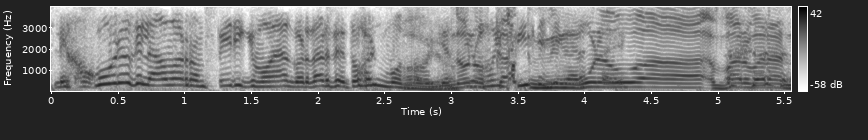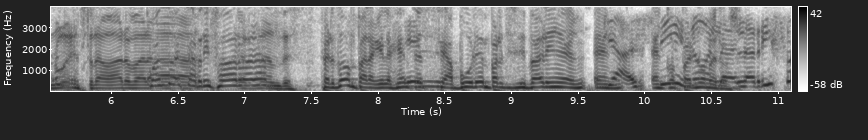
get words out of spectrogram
les juro que la vamos a romper y que me voy a acordar de todo el mundo. No nos llegar ninguna duda, Bárbara, nuestra Bárbara. ¿Cuánto es esta rifa, Bárbara? Hernández. Perdón, para que la gente El- se apure en participar en, en, ya, en sí, comprar no, la, números. la rifa,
